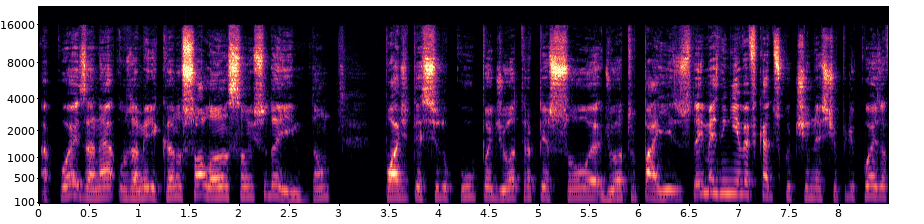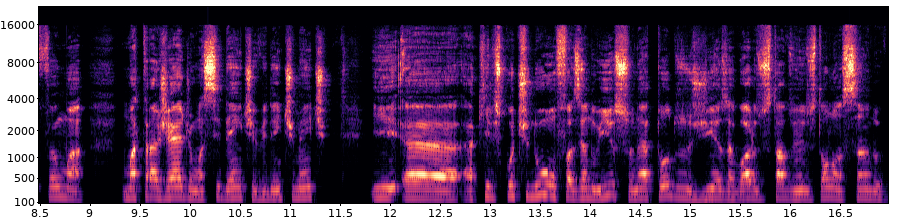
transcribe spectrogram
a coisa, né? Os americanos só lançam isso daí. Então, pode ter sido culpa de outra pessoa, de outro país, isso daí, mas ninguém vai ficar discutindo esse tipo de coisa. Foi uma, uma tragédia, um acidente, evidentemente. E uh, aqui eles continuam fazendo isso, né? Todos os dias agora os Estados Unidos estão lançando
